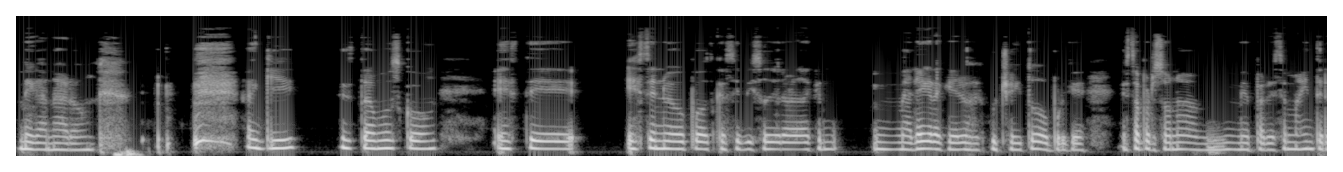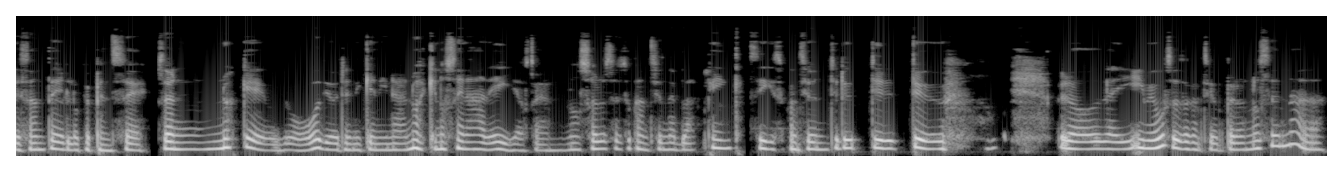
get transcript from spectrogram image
me ganaron. Aquí estamos con este este nuevo podcast episodio, la verdad que me alegra que los escuché y todo, porque esta persona me parece más interesante de lo que pensé. O sea, no es que yo odio a Jenny ni nada, no, es que no sé nada de ella. O sea, no solo sé su canción de Blackpink, sí, su canción pero de ahí, y me gusta esa canción, pero no sé nada.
